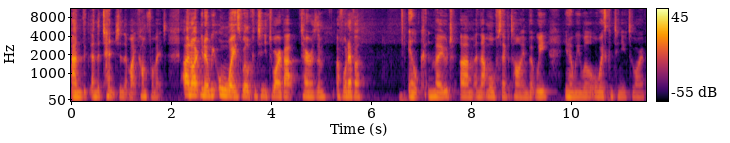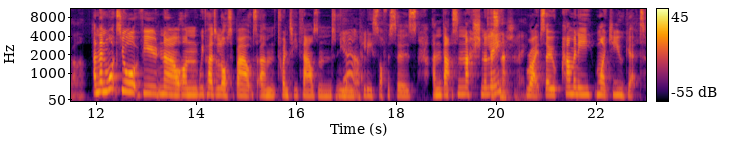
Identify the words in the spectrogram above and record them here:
and the, and the tension that might come from it. And I, you know, we always will continue to worry about terrorism of whatever ilk and mode, um, and that morphs over time. But we, you know, we will always continue to worry about that. And then what's your view now on, we've heard a lot about um, 20,000 new Yeah. police officers, and that's nationally? That's nationally. Right. So how many might you get?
